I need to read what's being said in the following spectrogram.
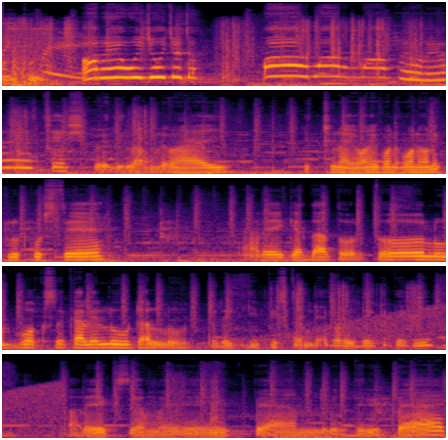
Killing spree! আরে ওই যে ওই যে মার মার মার রে ওরে আরে শেষ করে দিলাম রে ভাই। কিচ্ছু নাই অনেক অনেক অনেক অনেক লুট করছে। আরে গেদা তোর তো লুট বক্সে কালে লুট আর লুট রে কি পিস্তল নিয়ে করে দেখি দেখি। আর এক্সএম প্যান প্যাক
